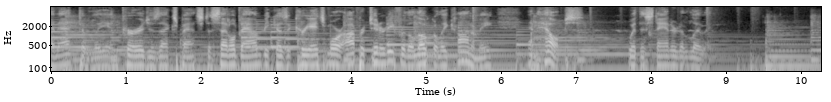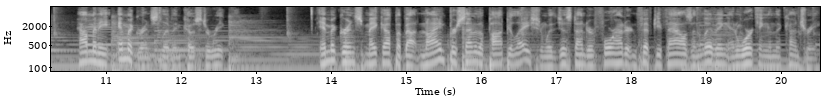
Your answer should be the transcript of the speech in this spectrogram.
and actively encourages expats to settle down because it creates more opportunity for the local economy and helps with the standard of living. How many immigrants live in Costa Rica? Immigrants make up about 9% of the population, with just under 450,000 living and working in the country.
